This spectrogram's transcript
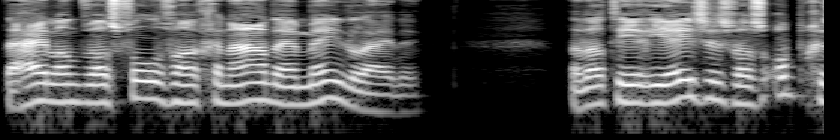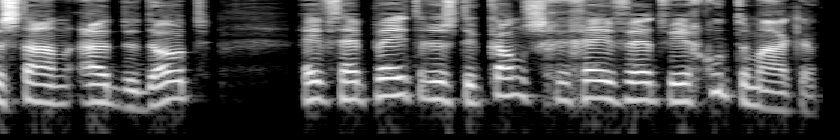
De heiland was vol van genade en medelijden. Nadat de Heer Jezus was opgestaan uit de dood, heeft hij Petrus de kans gegeven het weer goed te maken,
